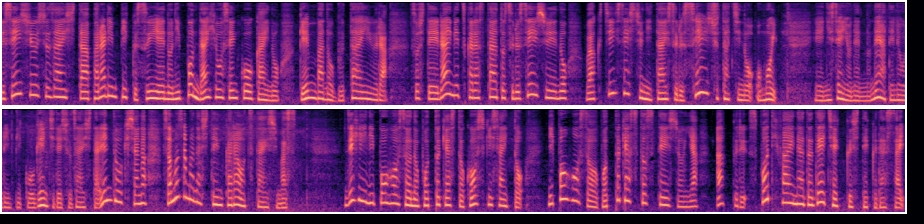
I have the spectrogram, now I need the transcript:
で先週取材したパラリンピック水泳の日本代表選考会の現場の舞台裏そして来月からスタートする選手へのワクチン接種に対する選手たちの思いえ2004年のねアテネオリンピックを現地で取材した遠藤記者がさまざまな視点からお伝えします。ぜひ日本放送のポッドキャスト公式サイト日本放送ポッドキャストステーションやアップル、スポティファイなどでチェックしてください。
